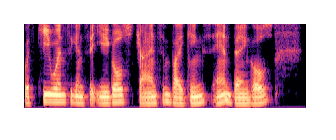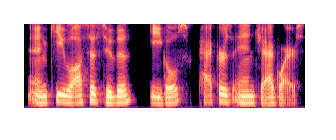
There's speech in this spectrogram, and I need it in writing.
with key wins against the Eagles, Giants, and Vikings and Bengals. and key losses to the Eagles, Packers, and Jaguars.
